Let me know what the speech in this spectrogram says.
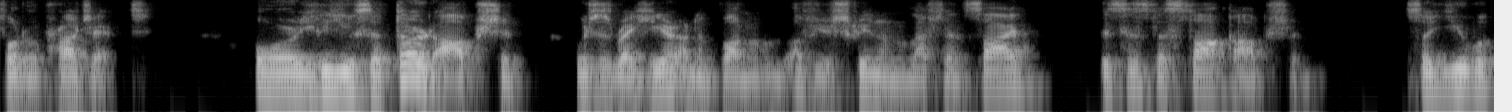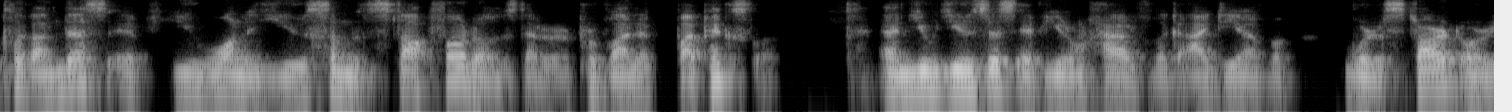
photo project. Or you can use the third option, which is right here on the bottom of your screen on the left-hand side. This is the stock option. So you will click on this if you want to use some of the stock photos that are provided by Pixlr. And you use this if you don't have like an idea of where to start, or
